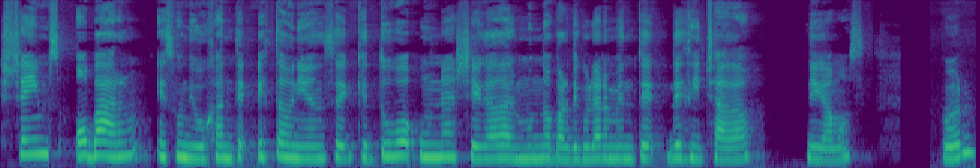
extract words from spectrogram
James O'Barr es un dibujante estadounidense que tuvo una llegada al mundo particularmente desdichada, digamos. ¿Por?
